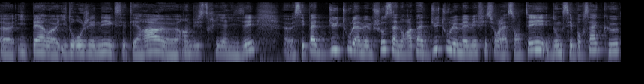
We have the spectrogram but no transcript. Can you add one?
euh, hyper hydrogéné, etc., industrialisé. c'est pas du tout la même chose, ça n'aura pas du tout le même effet sur la santé. Donc c'est pour ça que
